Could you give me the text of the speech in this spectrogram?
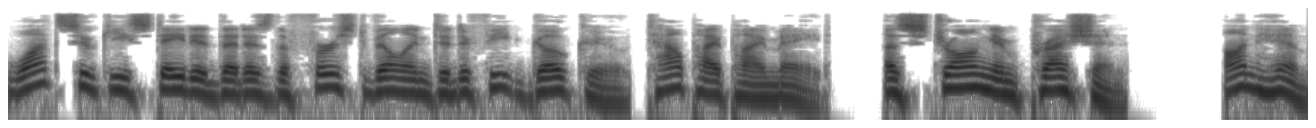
Watsuki stated that as the first villain to defeat Goku, Taopaipai made a strong impression on him.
